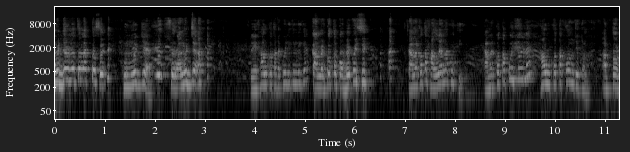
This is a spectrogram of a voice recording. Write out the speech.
মুজ্জার মতো লাগতেছে। কোন মজ্জা? সোরা মুজ্জা। তুই কথাটা কইলি কিনলি কে কামের কথা কবে কইছি? কামের কথা ফাললে না কইতি? কামের কথা কইতে হইলে হাউল কথা কোন যেত না? আর তোর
